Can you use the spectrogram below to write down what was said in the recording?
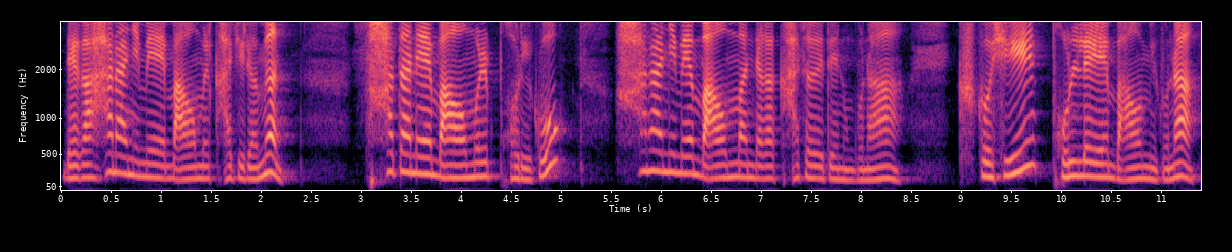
내가 하나님의 마음을 가지려면 사단의 마음을 버리고 하나님의 마음만 내가 가져야 되는구나. 그것이 본래의 마음이구나.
